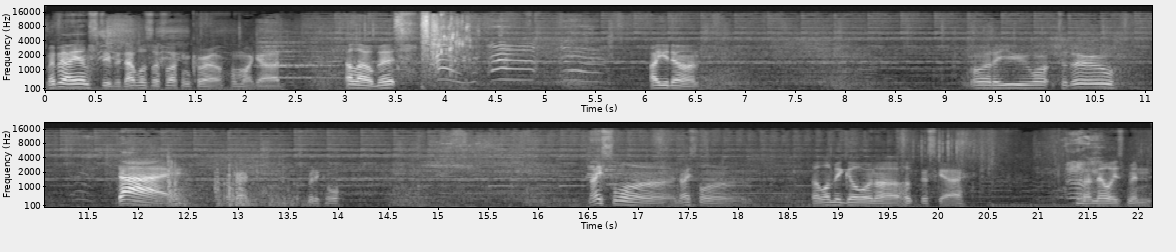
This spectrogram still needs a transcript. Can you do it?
Maybe I am stupid. That was a fucking crow. Oh my god. Hello, bitch. How you doing? What do you want to do? Die! Okay. That's pretty cool. Nice one. Nice one. Now let me go and uh, hook this guy. I know he's been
